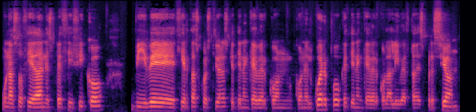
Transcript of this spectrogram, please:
una sociedad en específico vive ciertas cuestiones que tienen que ver con, el cuerpo, que tienen que ver con la libertad de expresión,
